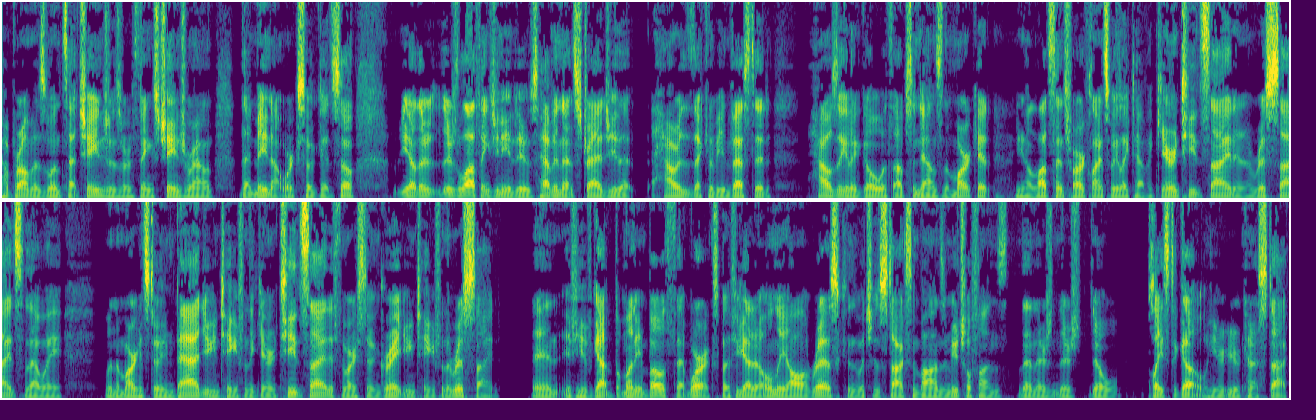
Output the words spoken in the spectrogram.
the problem is once that changes or things change around, that may not work so good. So, you know, there, there's a lot of things you need to do. Is having that strategy that how is that going to be invested? How's it going to go with ups and downs in the market? You know, lots of times for our clients, we like to have a guaranteed side and a risk side, so that way, when the market's doing bad, you can take it from the guaranteed side. If the market's doing great, you can take it from the risk side. And if you've got money in both, that works. But if you got it only all at risk, which is stocks and bonds and mutual funds, then there's there's no place to go. You're you're kind of stuck.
